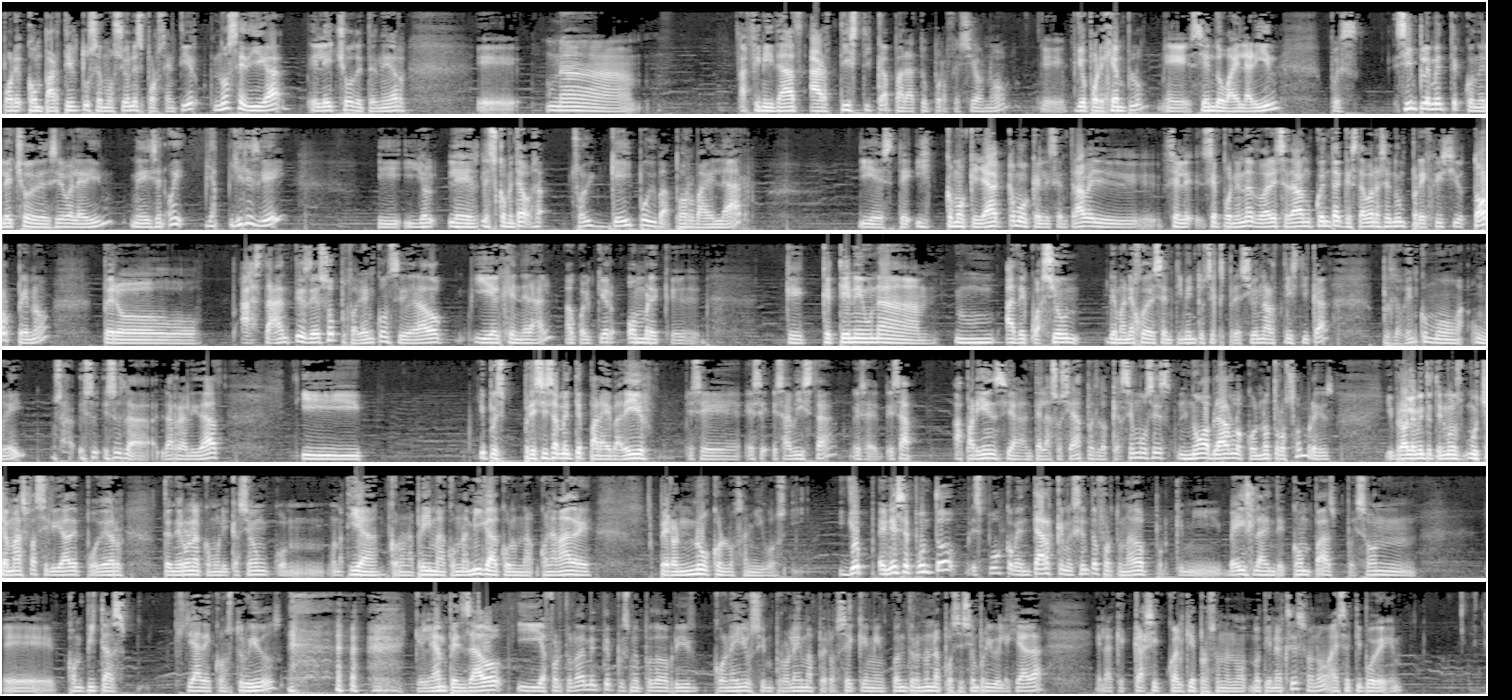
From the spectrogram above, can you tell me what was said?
por compartir tus emociones, por sentir. No se diga el hecho de tener eh, una afinidad artística para tu profesión, ¿no? Eh, yo, por ejemplo, eh, siendo bailarín, pues simplemente con el hecho de decir bailarín, me dicen, oye, ¿ya eres gay? Y, yo les, les, comentaba, o sea, soy gay por, por bailar. Y este, y como que ya como que les entraba el, se, se ponían a dudar y se daban cuenta que estaban haciendo un prejuicio torpe, ¿no? Pero hasta antes de eso, pues lo habían considerado, y en general, a cualquier hombre que, que, que tiene una mm, adecuación de manejo de sentimientos, expresión artística, pues lo ven como un gay. O sea, eso es la, la realidad. Y y pues precisamente para evadir ese, esa vista, esa, esa apariencia ante la sociedad, pues lo que hacemos es no hablarlo con otros hombres. Y probablemente tenemos mucha más facilidad de poder tener una comunicación con una tía, con una prima, con una amiga, con, una, con la madre, pero no con los amigos. Y yo en ese punto les puedo comentar que me siento afortunado porque mi baseline de compas pues son eh, compitas pues, ya deconstruidos. que le han pensado y afortunadamente pues me puedo abrir con ellos sin problema, pero sé que me encuentro en una posición privilegiada en la que casi cualquier persona no, tiene acceso, ¿no? A ese tipo de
